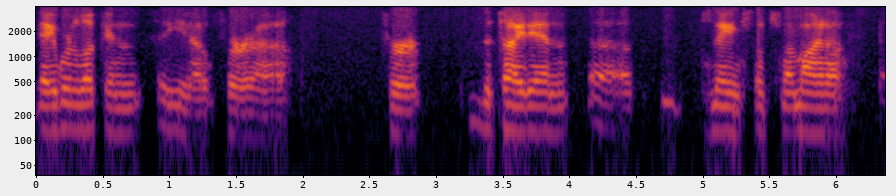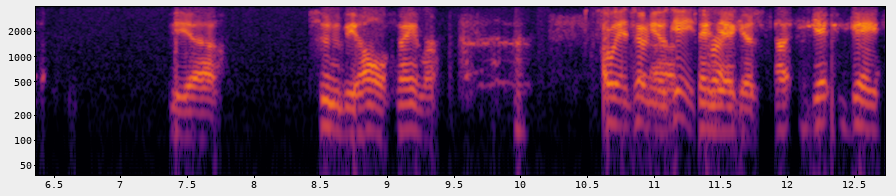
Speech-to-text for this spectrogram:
they were looking, you know, for uh, for the tight end. Uh, his name slips my mind. Uh, the uh, soon to be Hall of Famer. Oh, Antonio uh, Gates. San right. Uh, Gates.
